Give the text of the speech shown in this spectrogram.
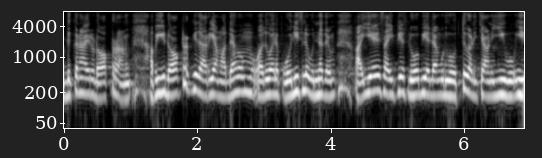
മിടുക്കനായ ഒരു ഡോക്ടറാണ്. അപ്പോൾ ഈ ഡോക്ടർക്ക് ഇത് അറിയാം. അദ്ദേഹം അതുപോലെ പോലീസിലെ ഉന്നതരും I A S I P S lobby എല്ലാം കൂടി ഒത്തു കളിച്ചാണ് ഈ ഈ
